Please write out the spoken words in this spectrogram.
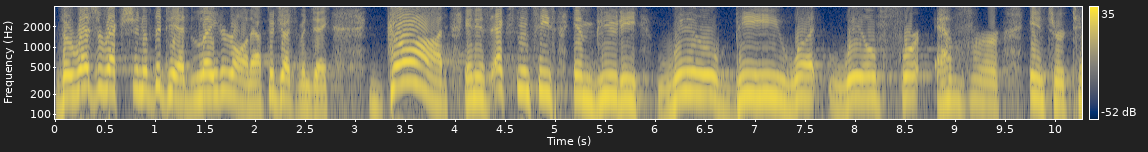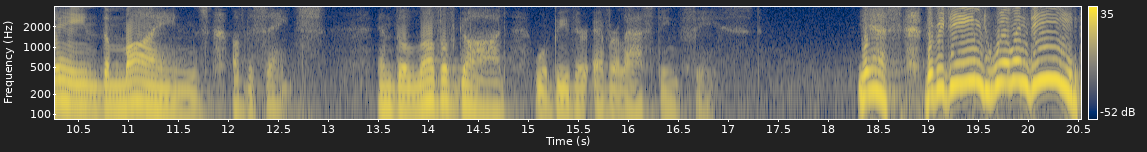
the resurrection of the dead later on after Judgment Day, God in His excellencies and beauty will be what will forever entertain the minds of the saints. And the love of God will be their everlasting feast. Yes, the redeemed will indeed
